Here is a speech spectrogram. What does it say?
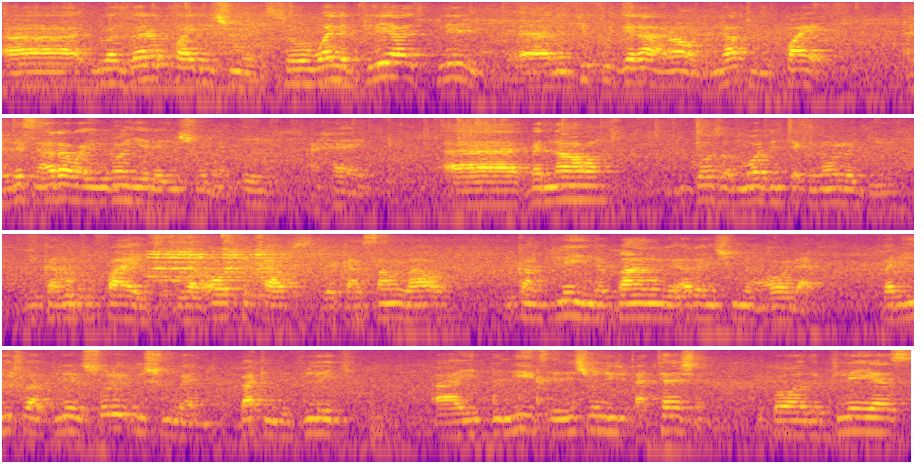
uh, it was very quiet instrument. So when the player is playing uh, and the people get around, you have to be quiet and listen, otherwise you don't hear the instrument. Mm. Uh, but now, because of modern technology, you can amplify it. You have all pickups, they can sound loud. You can play in the band with other instruments, all that. But if you are playing a solo instrument back in the village, uh, it needs, the instrument needs attention because the players,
